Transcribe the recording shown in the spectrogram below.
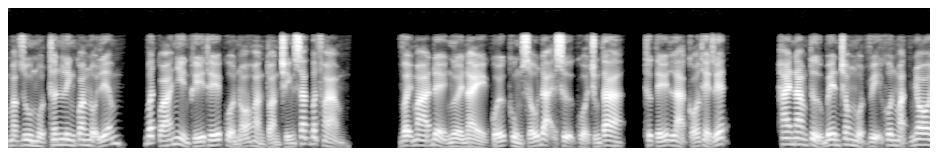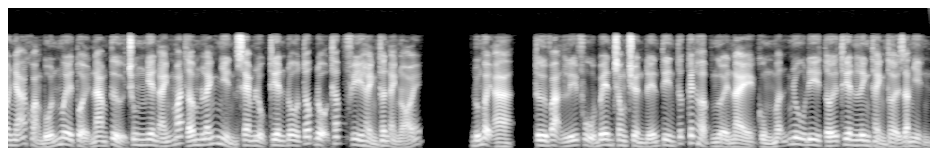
Mặc dù một thân linh quang nội liễm, bất quá nhìn khí thế của nó hoàn toàn chính xác bất phàm. Vậy mà để người này cuối cùng xấu đại sự của chúng ta, thực tế là có thể giết hai nam tử bên trong một vị khuôn mặt nho nhã khoảng bốn mươi tuổi nam tử trung niên ánh mắt ấm lãnh nhìn xem lục thiên đô tốc độ thấp phi hành thân ảnh nói, đúng vậy à từ vạn lý phủ bên trong truyền đến tin tức kết hợp người này cùng mẫn nhu đi tới thiên linh thành thời gian nhìn,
